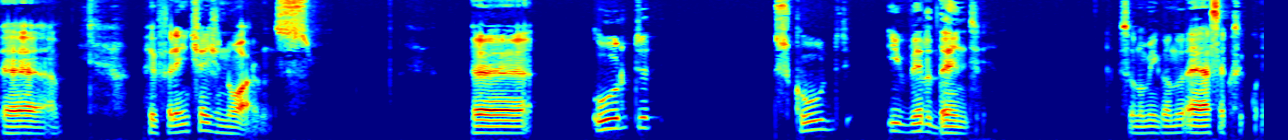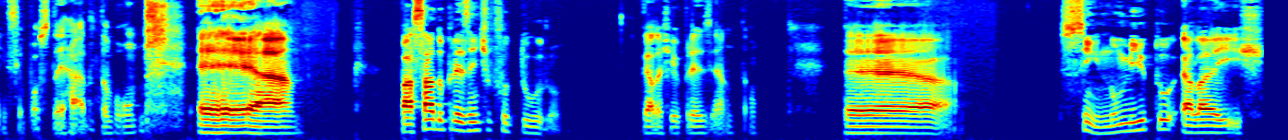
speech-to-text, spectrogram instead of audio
é, referente às normas, Urd, Skud e Verdande. Se eu não me engano, é essa a sequência. Posso estar errado, tá bom? É, passado, presente e futuro que elas representam. É, sim, no mito elas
